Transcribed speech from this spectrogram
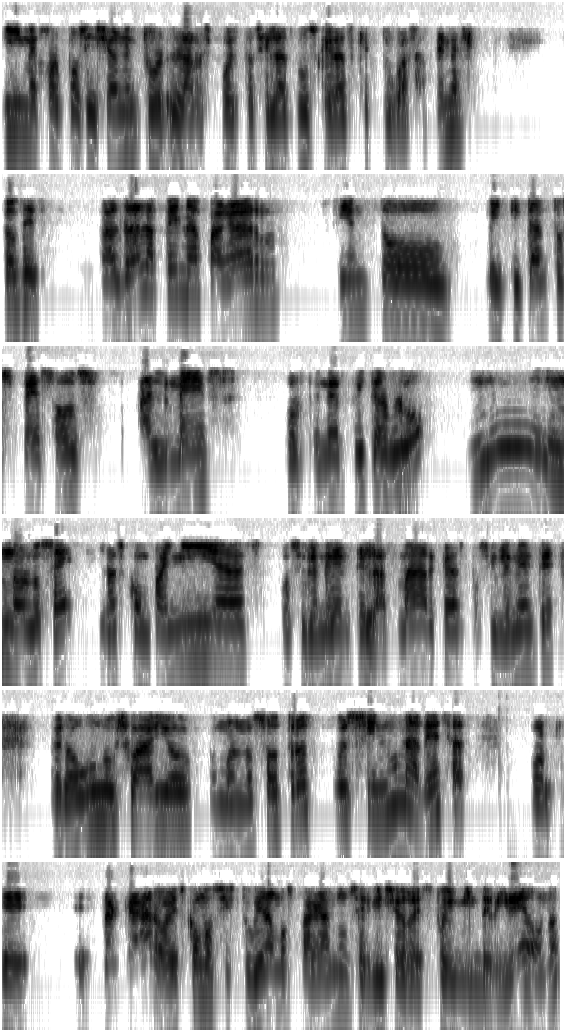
Y mejor posición en tu, las respuestas y las búsquedas que tú vas a tener. Entonces, ¿valdrá la pena pagar ciento veintitantos pesos al mes por tener Twitter Blue? Mm, no lo sé. Las compañías, posiblemente las marcas, posiblemente, pero un usuario como nosotros, pues sin una de esas, porque está caro. Es como si estuviéramos pagando un servicio de streaming de video, ¿no?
